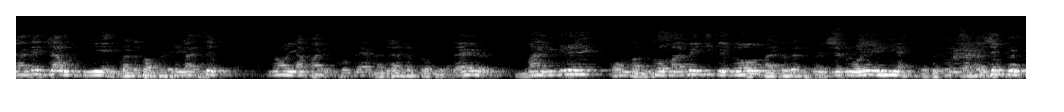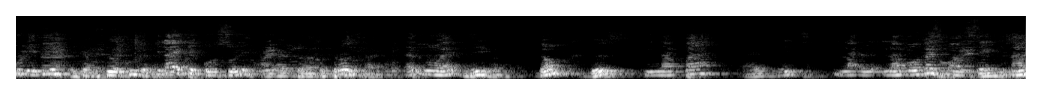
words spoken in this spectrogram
J'avais déjà oublié. Non, il n'y a pas de problème. D'ailleurs, malgré qu'on m'avait dit que non, je n'aurais rien. J'ai beaucoup de bien. Ik heb veel goede. Il a été consolé. Donc, il n'a pas, la, la mauvaise pensée n'a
